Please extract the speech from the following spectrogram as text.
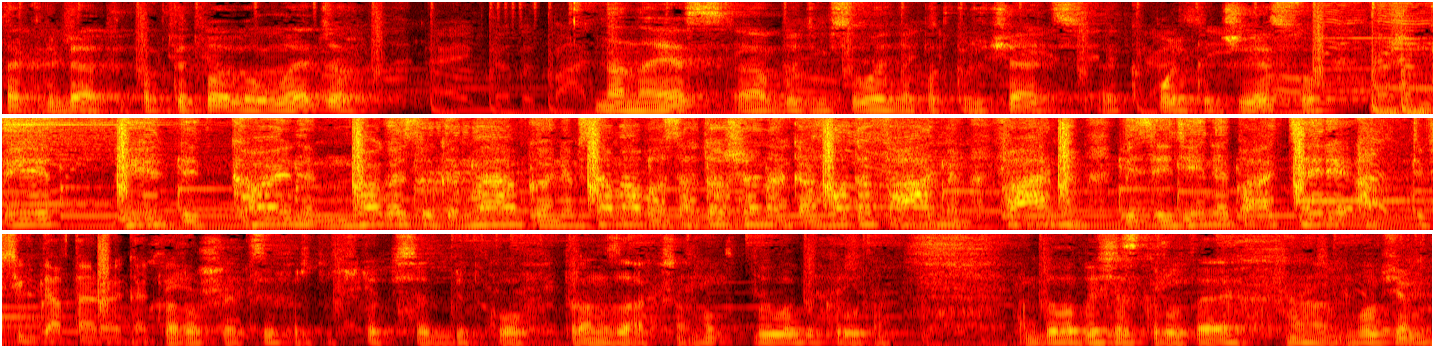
Так, ребят, подготовил Ledger на NS. Э, будем сегодня подключать э, к Polka.js. Биткоины много, сука, мы обгоним самого Сатоши кого-то фармим, фармим Без единой потери, а ты всегда второй как... Хорошая цифра, тут 150 битков транзакшн, вот было бы круто было бы сейчас круто. В общем,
